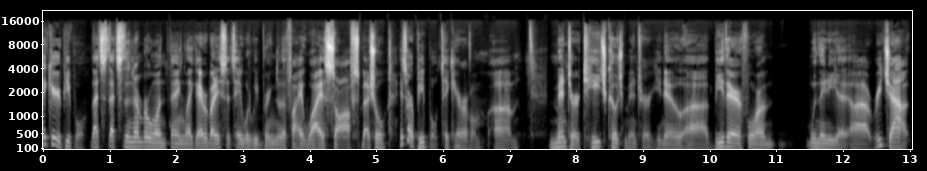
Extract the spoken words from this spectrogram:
Take care of your people. That's that's the number one thing. Like everybody says, hey, what do we bring to the fight? Why is SOF special? It's our people. Take care of them. Um, mentor, teach, coach, mentor. You know, uh, be there for them when they need it. Uh, reach out,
